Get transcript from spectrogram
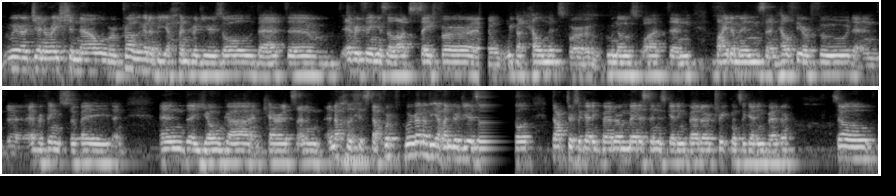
we're a generation now where we're probably going to be 100 years old that uh, everything is a lot safer and we got helmets for who knows what and vitamins and healthier food and uh, everything's surveyed and and uh, yoga and carrots and, and all this stuff. We're, we're going to be 100 years old. Doctors are getting better medicine is getting better treatments are getting better. So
